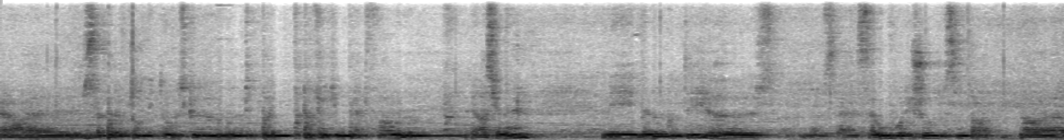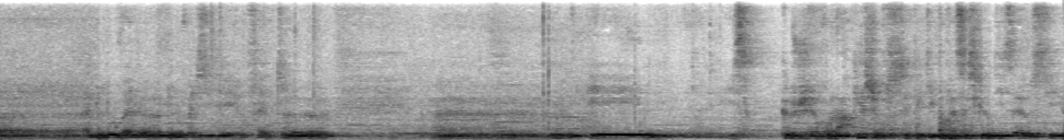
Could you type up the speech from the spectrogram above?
Alors ça peut être embêtant parce que peut-être pas tout de suite une plateforme euh, opérationnelle, mais d'un autre côté, euh, ça, ouvre les choses aussi par, à de nouvelles, de nouvelles idées en fait. Euh, et, ce que j'ai remarqué sur cette équipe, enfin c'est ce que disait aussi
